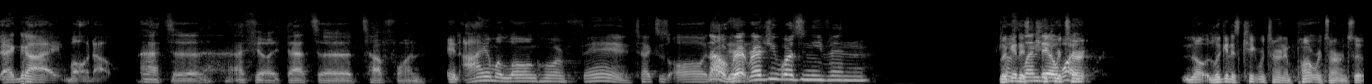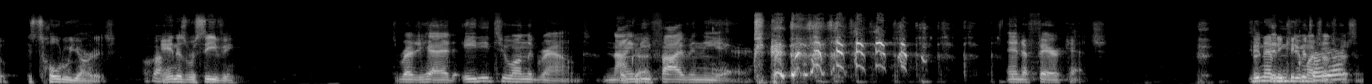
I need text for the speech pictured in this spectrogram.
that guy balled out. that's a. I feel like that's a tough one. And I am a Longhorn fan. Texas all No. Re- Reggie wasn't even. look at his LenDale kick return. White. No, look at his kick return and punt return too. His total yardage Okay. and his receiving. Reggie had 82 on the ground, 95 in the air, and a fair catch. He didn't have any kick do much on special.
